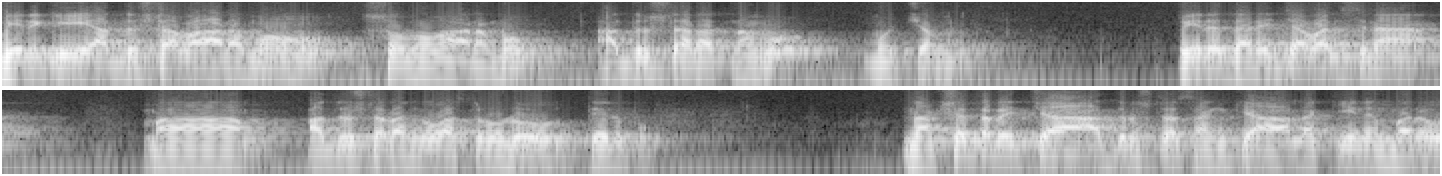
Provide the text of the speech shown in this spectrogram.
వీరికి అదృష్టవారము సోమవారము అదృష్ట రత్నము ముత్యము. వీరు ధరించవలసిన మా అదృష్ట రంగు వస్తువులు తెలుపు. నక్షత్రరీత్యా అదృష్ట సంఖ్య లక్కీ నెంబరు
